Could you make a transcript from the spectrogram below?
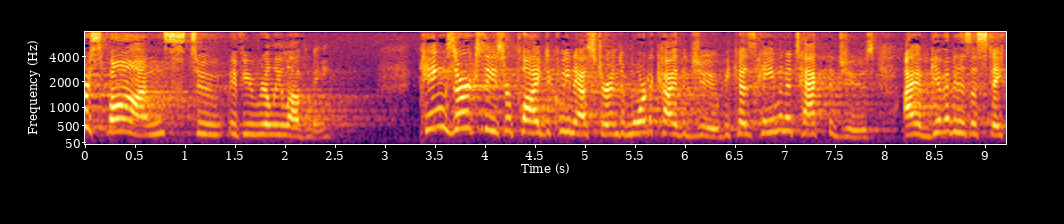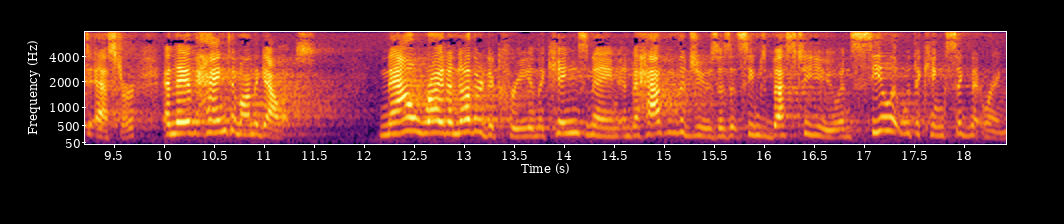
responds to, If you really love me. King Xerxes replied to Queen Esther and to Mordecai the Jew, Because Haman attacked the Jews, I have given his estate to Esther, and they have hanged him on the gallows. Now write another decree in the king's name in behalf of the Jews as it seems best to you, and seal it with the king's signet ring.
